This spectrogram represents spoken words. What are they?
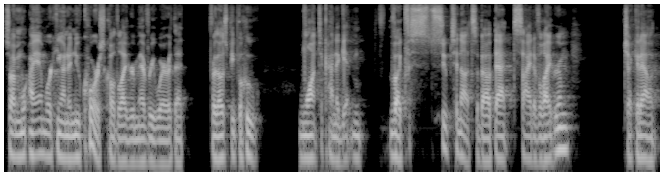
so I'm, I am working on a new course called Lightroom Everywhere that for those people who want to kind of get like soup to nuts about that side of Lightroom, check it out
